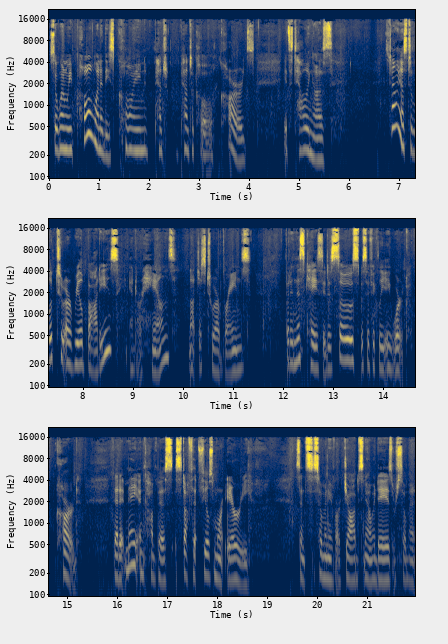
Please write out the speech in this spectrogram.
So when we pull one of these coin pent- pentacle cards, it's telling us telling us to look to our real bodies and our hands, not just to our brains but in this case, it is so specifically a work card that it may encompass stuff that feels more airy, since so many of our jobs nowadays, or so many,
